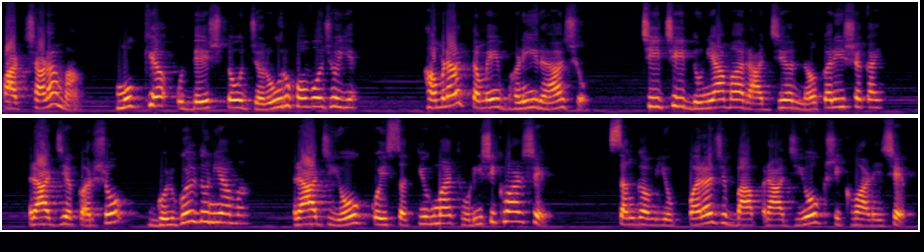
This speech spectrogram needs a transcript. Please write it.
પાઠશાળામાં મુખ્ય ઉદ્દેશ તો જરૂર હોવો જોઈએ. હમણાં તમે ભણી રહ્યા છો. ચીચી દુનિયામાં રાજ્ય ન કરી શકાય. રાજ્ય કરશો ગુલગુલ દુનિયામાં. રાજયોગ કોઈ સતયુગમાં થોડી શીખવાડશે? સંગમ યુગ પર જ બાપ રાજયોગ શીખવાડે છે.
